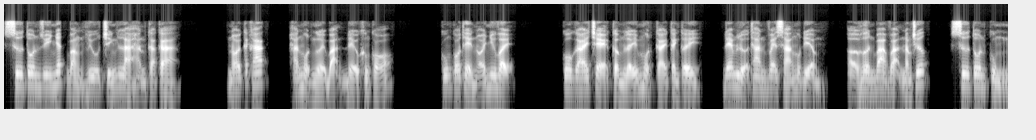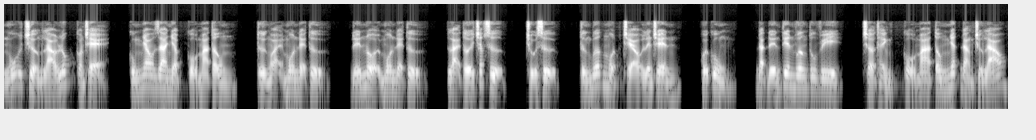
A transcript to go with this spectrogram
sư tôn duy nhất bằng hữu chính là hắn ca ca. Nói cách khác, hắn một người bạn đều không có. Cũng có thể nói như vậy. Cô gái trẻ cầm lấy một cái cành cây, đem lửa than vẽ sáng một điểm, ở hơn 3 vạn năm trước, sư tôn cùng ngũ trưởng lão lúc còn trẻ, cùng nhau gia nhập cổ ma tông, từ ngoại môn đệ tử, đến nội môn đệ tử, lại tới chấp sự, chủ sự, từng bước một trèo lên trên, cuối cùng, đặt đến tiên vương tu vi, trở thành cổ ma tông nhất đẳng trưởng lão.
